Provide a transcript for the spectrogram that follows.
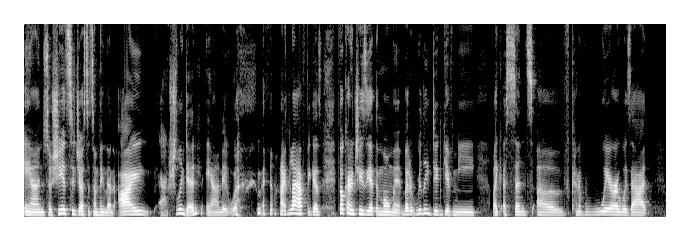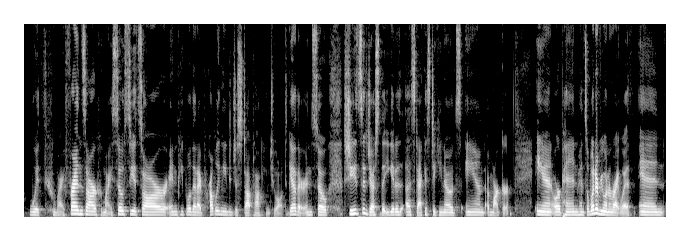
and so she had suggested something that i actually did and it was I laughed because it felt kind of cheesy at the moment, but it really did give me like a sense of kind of where I was at with who my friends are, who my associates are, and people that I probably need to just stop talking to altogether. And so she suggested that you get a, a, stack of sticky notes and a marker and or pen, pencil, whatever you want to write with. And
